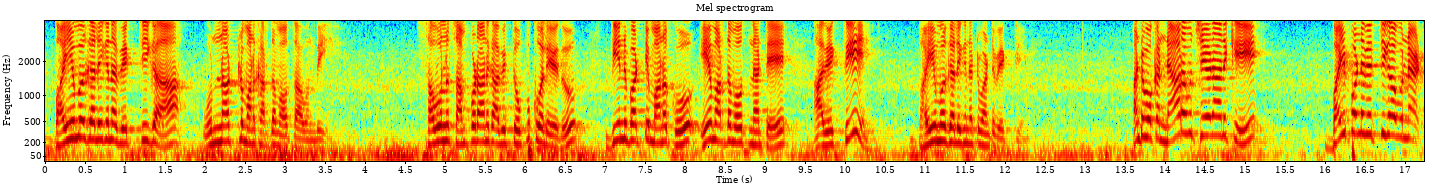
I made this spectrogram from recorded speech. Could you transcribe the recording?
భయము కలిగిన వ్యక్తిగా ఉన్నట్లు మనకు అర్థమవుతా ఉంది. సవులను చంపడానికి ఆ వ్యక్తి ఒప్పుకోలేదు. దీన్ని బట్టి మనకు ఏం అర్థమవుతుందంటే ఆ వ్యక్తి భయము కలిగినటువంటి వ్యక్తి. అంటే ఒక నేరం చేయడానికి భయపడిన వ్యక్తిగా ఉన్నాడు.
